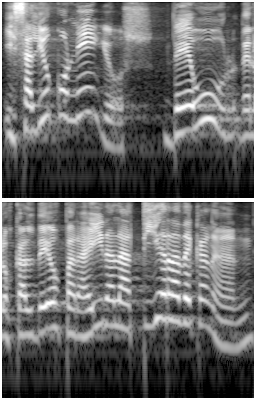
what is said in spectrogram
y salió con ellos de Ur de los caldeos para ir a la tierra de Canaán,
